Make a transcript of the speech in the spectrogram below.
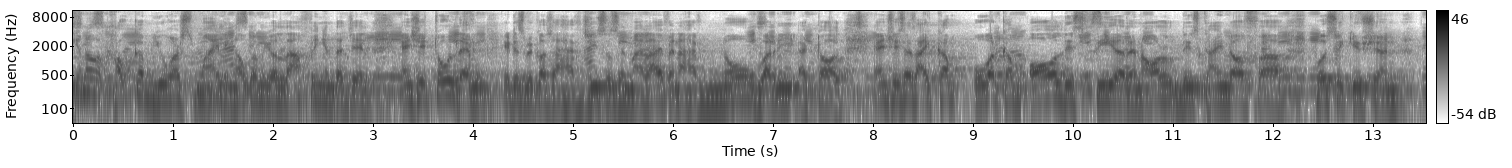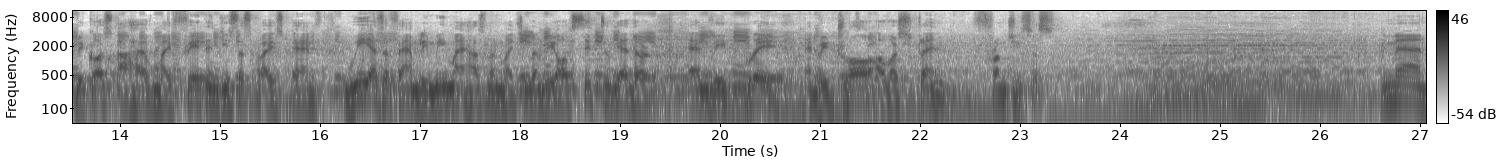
you know, how come you are smiling? How come you are laughing in the jail? And she told them, it is because I have Jesus in my life and I have no worry at all. And she says, I come overcome all this fear and all this kind kind of uh, persecution because I have my faith in Jesus Christ. And we as a family, me, my husband, my children, we all sit together and we pray and we draw our strength from Jesus. Amen.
